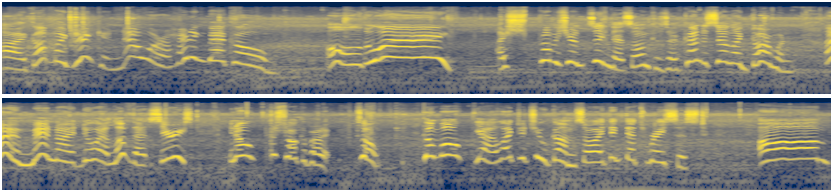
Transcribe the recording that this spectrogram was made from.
I got my drink and now we're heading back home. All the way! I sh probably shouldn't sing that song because I kind of sound like Darwin. I man, I do. I love that series. You know, let's talk about it. So, Gumball, yeah, I like to chew gum, so I think that's racist. Um,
